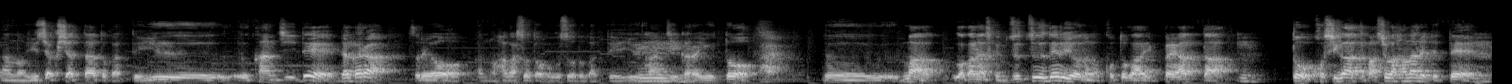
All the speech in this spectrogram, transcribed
あの癒着しちゃったとかっていう感じでだからそれをあの剥がそうとかほぐそうとかっていう感じから言うと、はうーまあわからないですけど頭痛出るようなことがいっぱいあったと腰があって場所が離れてて、うん。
